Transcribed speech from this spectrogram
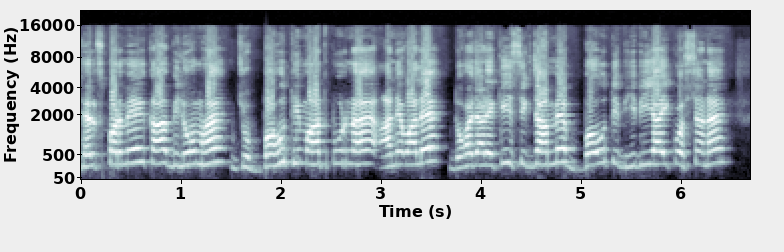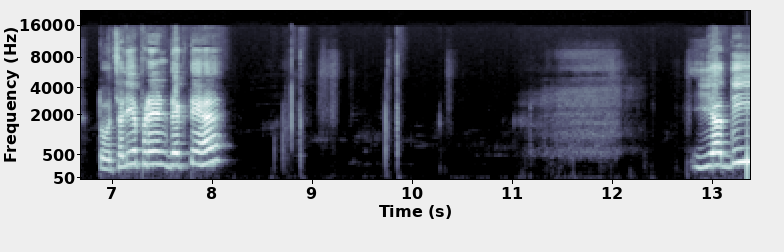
थेल्स पढ़ने का विलोम है, जो बहुत ही महत्वपूर्ण है। आने वाले 2021 एग्ज़ाम में बहुत ही वीवीआई क्वेश्चन है। तो चलिए फ्रेंड देखते हैं। यदि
